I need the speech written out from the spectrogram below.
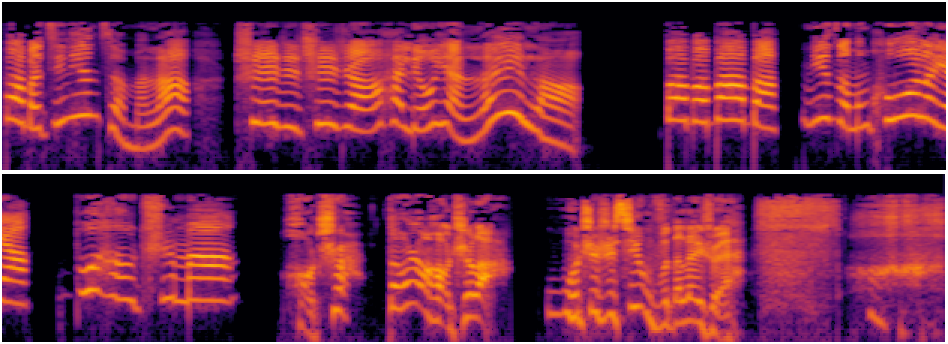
爸爸今天怎么了？吃着吃着还流眼泪了。爸爸，爸爸，你怎么哭了呀？不好吃吗？好吃，当然好吃了。我这是幸福的泪水。啊！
